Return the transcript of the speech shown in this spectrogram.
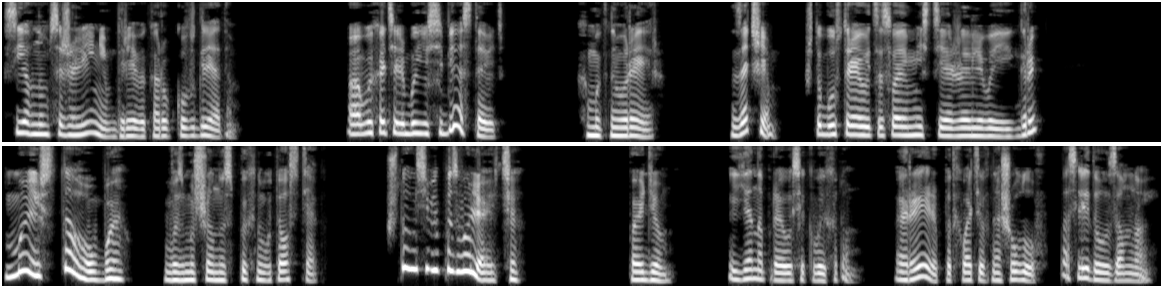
с явным сожалением древя коробку взглядом. «А вы хотели бы ее себе оставить?» – хмыкнул Рейер. «Зачем? Чтобы устраивать со своем месте ролевые игры?» «Мы Стаубе!» – возмущенно вспыхнул толстяк. «Что вы себе позволяете?» «Пойдем». И я направился к выходу. Рейер, подхватив наш улов, последовал за мной.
